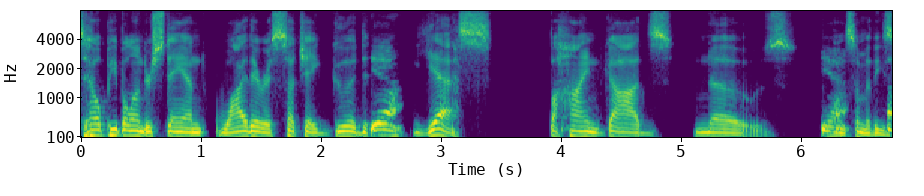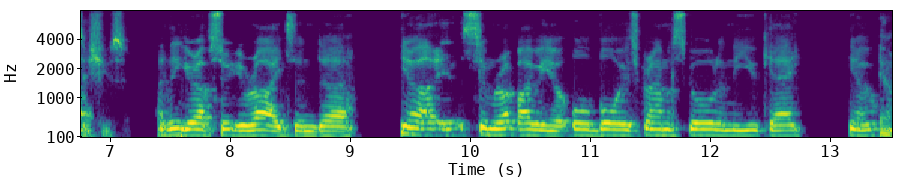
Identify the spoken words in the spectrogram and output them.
to help people understand why there is such a good yeah. yes behind God's nose yeah. on some of these I, issues. I think you're absolutely right. And, uh, you know, similar by you know, all boys grammar school in the UK, you know, yeah.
